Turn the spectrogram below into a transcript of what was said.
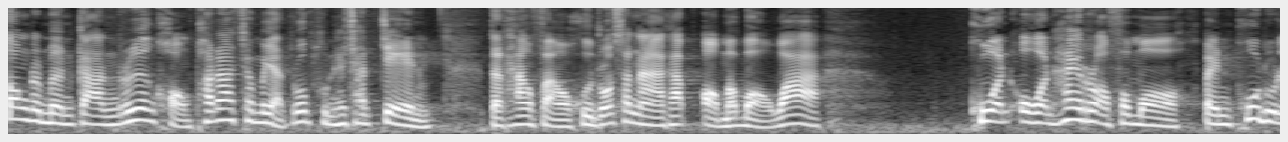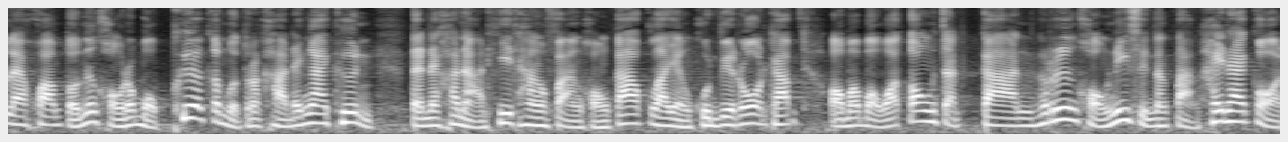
ต้องดำเนินการเรื่องของพระราชบัญญัติรวบทุนให้ชัดเจน แต่ทางฝั่งของคุณรสนาครับออกมาบอกว่า ควรโอนให้รอฟมเป็นผู้ดูแลความต่อเนื่องของระบบเพื่อกำหนดราคาได้ง่ายขึ้น แต่ในขณะที่ทางฝั่งของก้าวไกลอย่างคุณวิโรธครับ ออกมาบอกว่าต้องจัดการเรื่องของหนี้สินต่าง ๆ ให้ได้ก่อน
